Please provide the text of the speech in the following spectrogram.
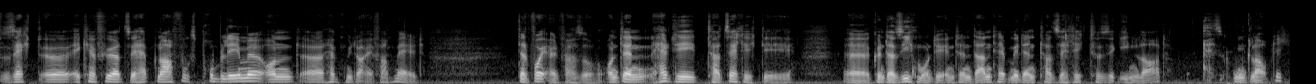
gesagt, äh, ich habe gehört, sie haben Nachwuchsprobleme und äh, habe mich da einfach meldet. Das war einfach so. Und dann hätte tatsächlich die äh, Günter Siegmund, der Intendant, hat mir dann tatsächlich zu sich einladen. Also unglaublich.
